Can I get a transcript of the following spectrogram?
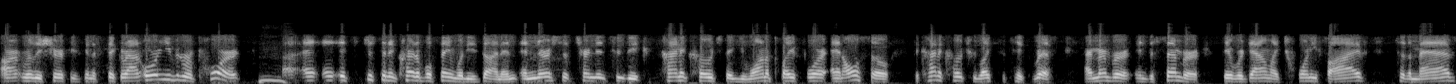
aren't really sure if he's going to stick around or even report. Uh, it's just an incredible thing what he's done, and, and Nurse has turned into the kind of coach that you want to play for, and also the kind of coach who likes to take risks. I remember in December they were down like 25 to the Mavs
